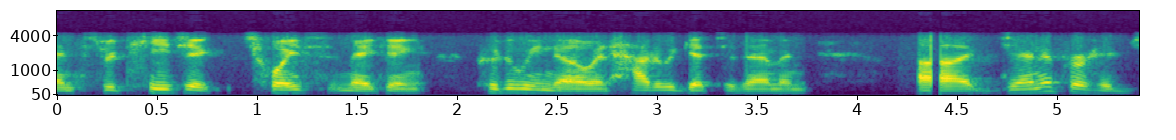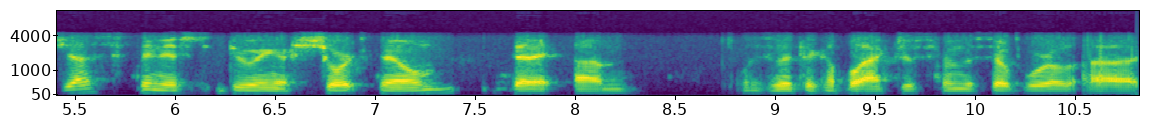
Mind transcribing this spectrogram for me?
and strategic choice making. Who do we know, and how do we get to them? And uh, Jennifer had just finished doing a short film that um, was with a couple actors from the soap world, uh,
